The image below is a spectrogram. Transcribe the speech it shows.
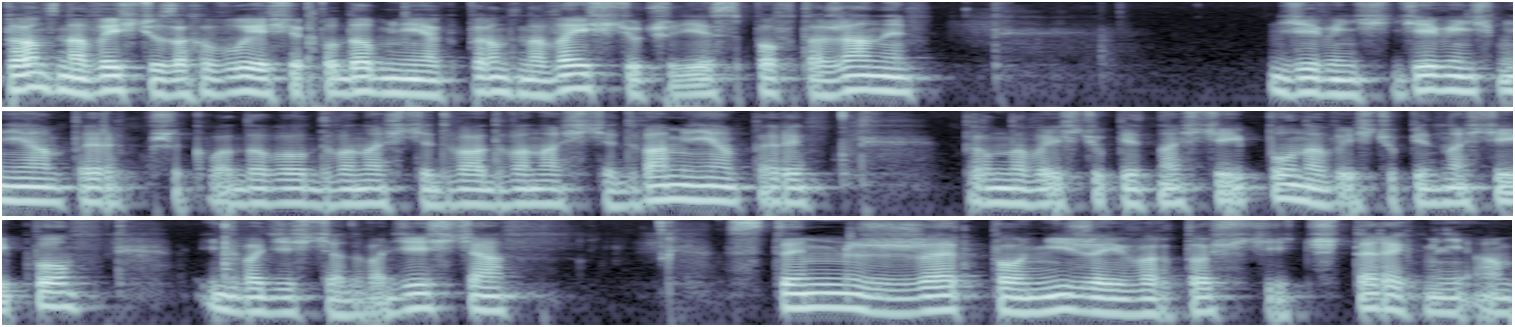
prąd na wyjściu zachowuje się podobnie jak prąd na wejściu, czyli jest powtarzany 9,9 mA, przykładowo 12,2 12,2 mA, prąd na wejściu 15,5, na wyjściu 15,5 i 20 20 z tym, że poniżej wartości 4 mA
